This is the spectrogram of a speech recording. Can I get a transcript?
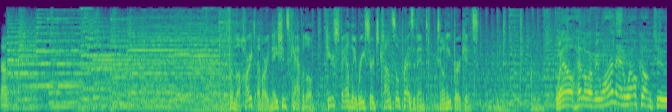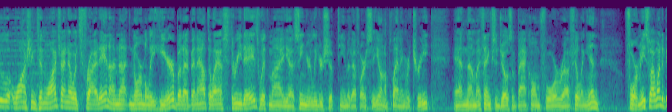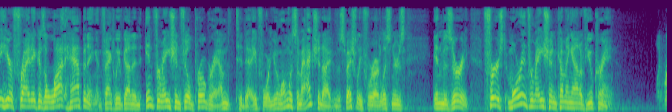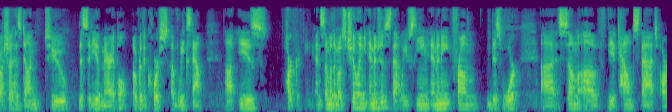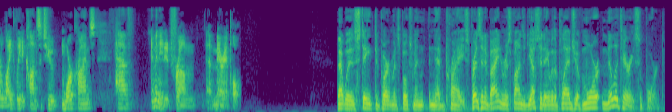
Um, From the heart of our nation's capital, here's Family Research Council President Tony Perkins. Well, hello everyone, and welcome to Washington Watch. I know it's Friday, and I'm not normally here, but I've been out the last three days with my uh, senior leadership team at FRC on a planning retreat. And uh, my thanks to Joseph back home for uh, filling in for me. So I wanted to be here Friday because a lot happening. In fact, we've got an information filled program today for you, along with some action items, especially for our listeners in Missouri. First, more information coming out of Ukraine. What Russia has done to the city of Mariupol over the course of weeks now uh, is heartbreaking. And some of the most chilling images that we've seen emanate from this war, uh, some of the accounts that are likely to constitute war crimes, have emanated from uh, Mariupol. That was State Department spokesman Ned Price. President Biden responded yesterday with a pledge of more military support.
